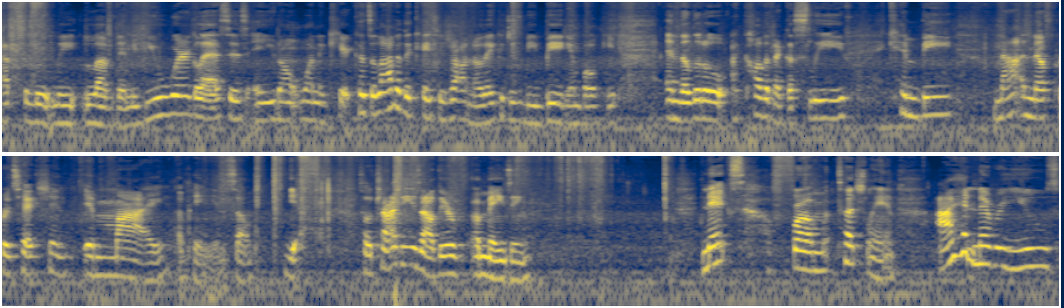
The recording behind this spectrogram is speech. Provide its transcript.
absolutely love them. If you wear glasses and you don't want to care, because a lot of the cases y'all know they could just be big and bulky and the little, I call it like a sleeve, can be not enough protection in my opinion. So yes. So try these out. They're amazing. Next from Touchland. I had never used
